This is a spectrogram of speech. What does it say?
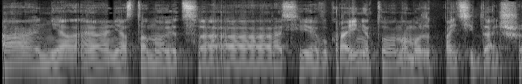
а, не, э, не остановится а, Россия в Украине, то она может пойти дальше.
